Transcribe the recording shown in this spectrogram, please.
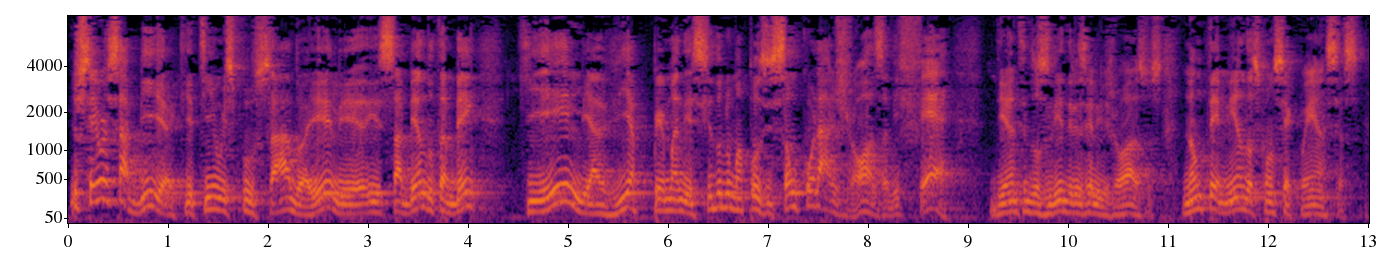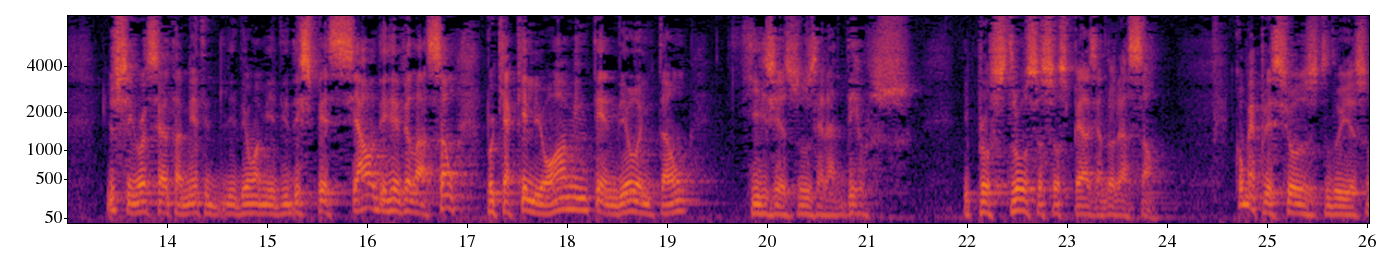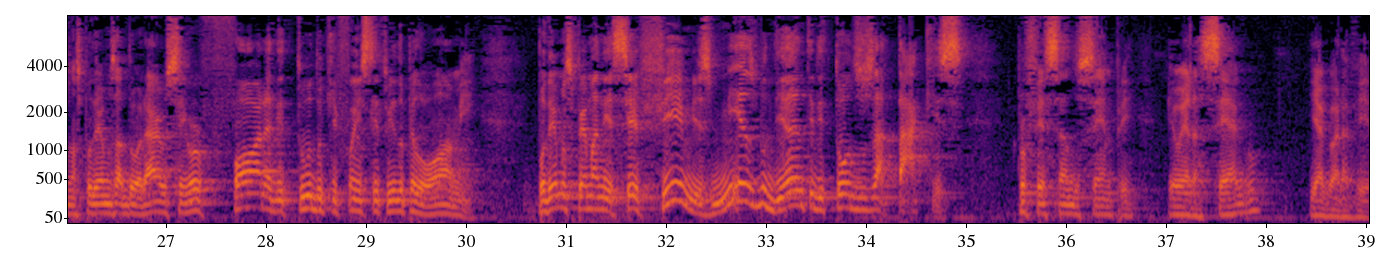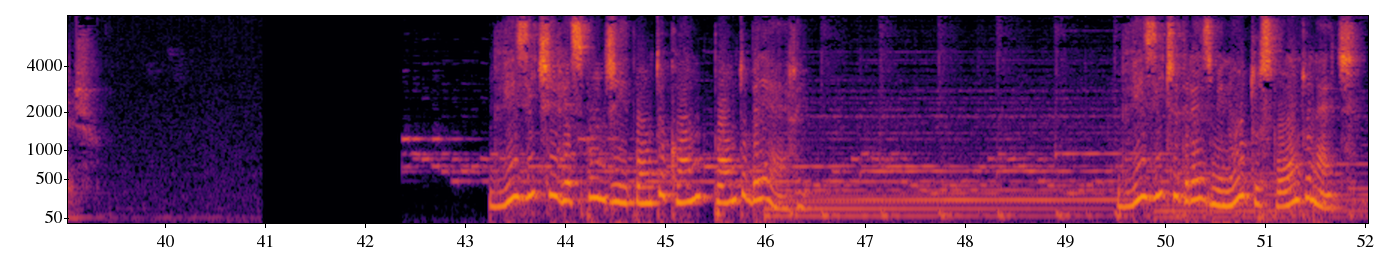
E o Senhor sabia que tinham expulsado a ele, e sabendo também que ele havia permanecido numa posição corajosa, de fé, diante dos líderes religiosos, não temendo as consequências. E o Senhor certamente lhe deu uma medida especial de revelação, porque aquele homem entendeu então que Jesus era Deus e prostrou-se aos seus pés em adoração. Como é precioso tudo isso, nós podemos adorar o Senhor fora de tudo que foi instituído pelo homem. Podemos permanecer firmes mesmo diante de todos os ataques, professando sempre: Eu era cego e agora vejo. Visite respondi.com.br. Visite 3minutos.net.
